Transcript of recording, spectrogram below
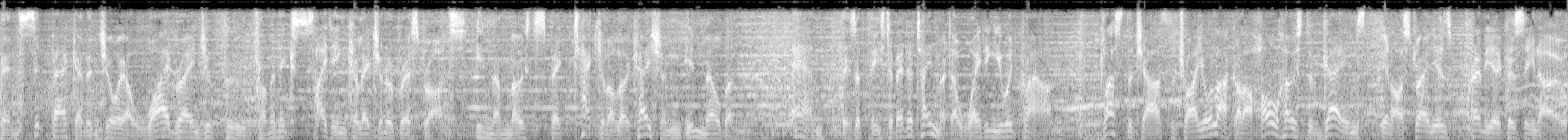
then sit back and enjoy a wide range of food from an exciting collection of restaurants in the most spectacular location in Melbourne. And there's a feast of entertainment awaiting you at Crown, plus the chance to try your luck on a whole host of games in Australia's premier casino.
